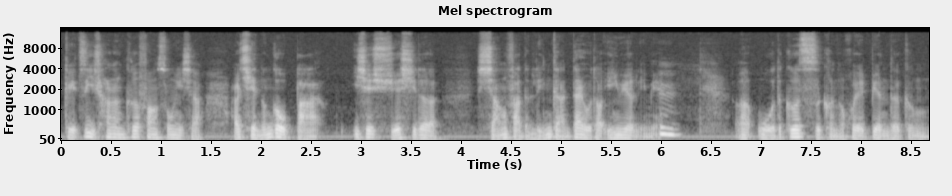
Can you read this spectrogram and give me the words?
给自己唱唱歌放松一下，而且能够把一些学习的想法的灵感带入到音乐里面。嗯。呃，我的歌词可能会变得更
